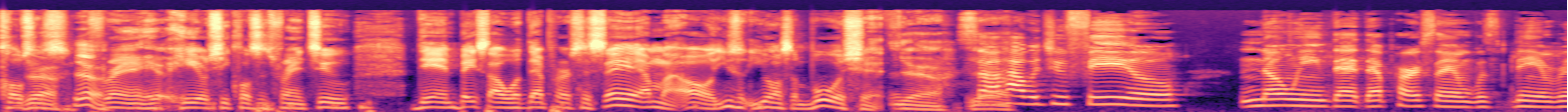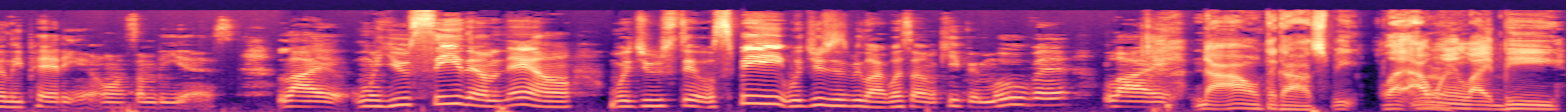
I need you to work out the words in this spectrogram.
closest Yeah, yeah. friend, he- he or she closest friend too?" Then based on what that person said, I'm like, "Oh, you you on some bullshit." Yeah. So yeah. how would you feel knowing that that person was being really petty on some BS? Like when you see them now, would you still speak? Would you just be like, "What's up?" Keep it moving. Like Nah, I don't think I'd speak. Like I wouldn't like be.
